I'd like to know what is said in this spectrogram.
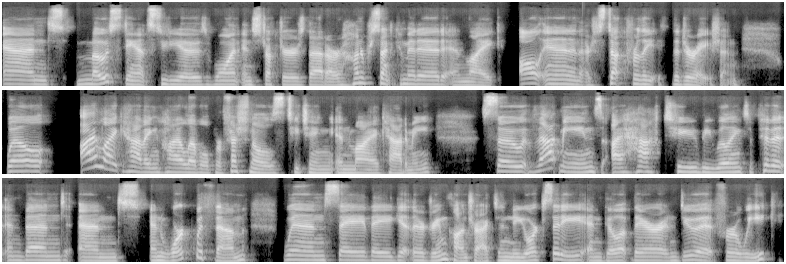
And most dance studios want instructors that are 100% committed and like all in and they're stuck for the, the duration well, I like having high level professionals teaching in my academy. So that means I have to be willing to pivot and bend and and work with them when say they get their dream contract in New York City and go up there and do it for a week.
